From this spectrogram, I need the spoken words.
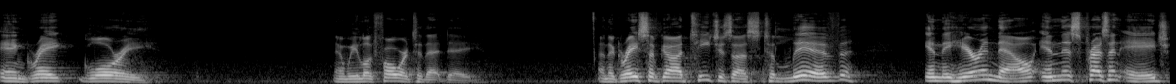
in great glory. And we look forward to that day. And the grace of God teaches us to live in the here and now, in this present age,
